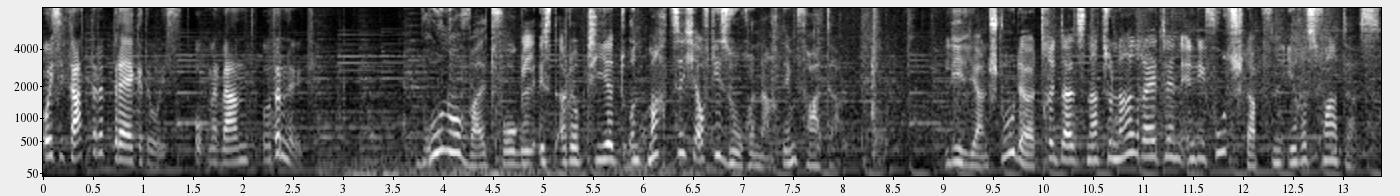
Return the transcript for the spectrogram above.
Unsere Väter prägen uns, ob wir wollen oder nicht. Bruno Waldvogel ist adoptiert und macht sich auf die Suche nach dem Vater. Lilian Studer tritt als Nationalrätin in die Fußstapfen ihres Vaters.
